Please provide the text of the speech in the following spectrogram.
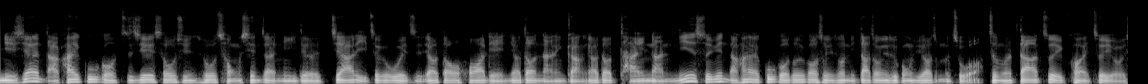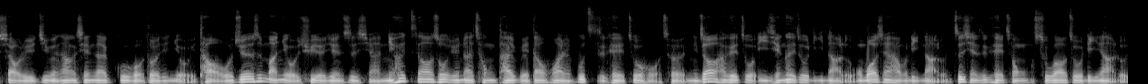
你现在打开 Google，直接搜寻说，从现在你的家里这个位置要到花莲，要到南港，要到台南，你也随便打开 Google 都会告诉你说，你大众运输工具要怎么做啊，怎么搭最快最有效率。基本上现在 Google 都已经有一套，我觉得是蛮有趣的一件事情啊。你会知道说，原来从台北到花莲不只可以坐火车，你知道还可以坐，以前可以坐丽娜轮，我不知道现在还有没有丽娜轮，之前是可以从苏澳坐丽娜轮。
